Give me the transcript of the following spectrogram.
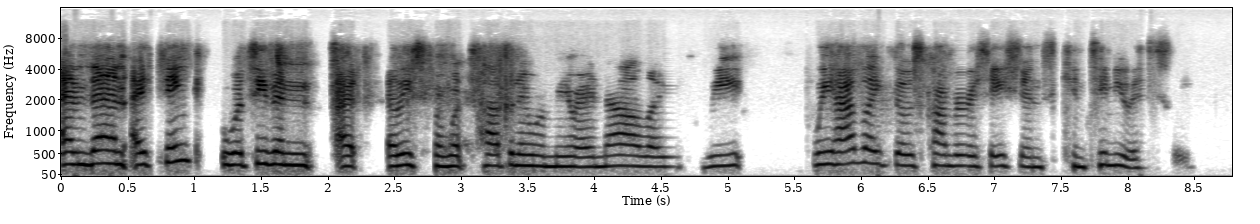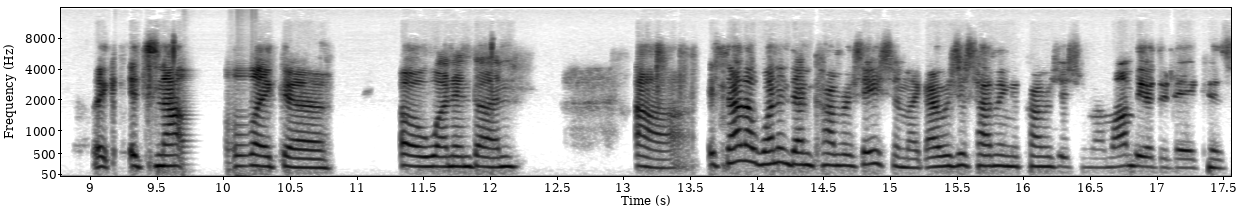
and then i think what's even at, at least from what's happening with me right now like we we have like those conversations continuously like it's not like a oh one and done. Uh it's not a one and done conversation. Like i was just having a conversation with my mom the other day because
